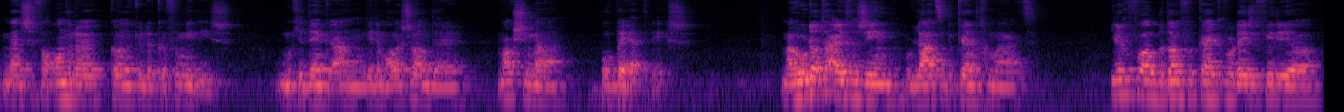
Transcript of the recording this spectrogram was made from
mensen van andere koninklijke families. Moet je denken aan Willem-Alexander, Maxima of Beatrix. Maar hoe dat eruit gaat zien, wordt later bekendgemaakt. In ieder geval bedankt voor het kijken voor deze video.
